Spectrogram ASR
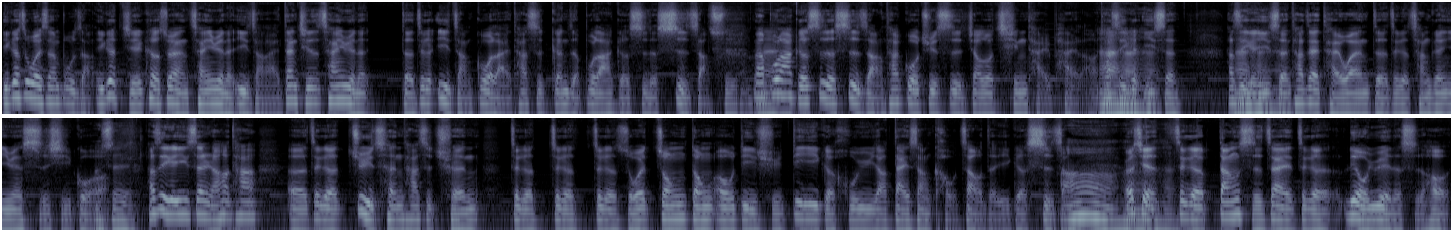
一个是卫生部长，一个捷克虽然参议院的议长来，但其实参议院的的这个议长过来，他是跟着布拉格市的市长。是那布拉格市的市长，他过去是叫做青台派了啊，他是一个医生，他是一个医生，他在台湾的这个长庚医院实习过。哦，是。他是一个医生，然后他呃，这个据称他是全这个这个这个所谓中东欧地区第一个呼吁要戴上口罩的一个市长。哦，而且这个当时在这个六月的时候，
